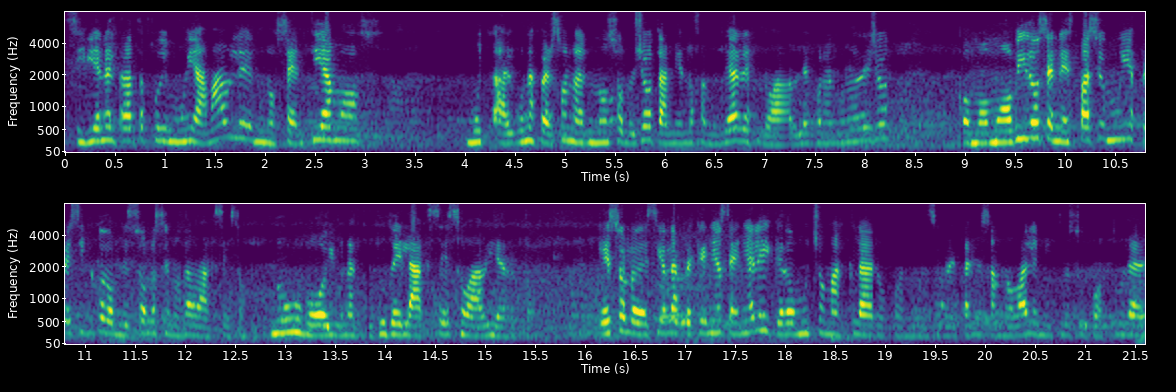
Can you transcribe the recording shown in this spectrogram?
si bien el trato fue muy amable, nos sentíamos, algunas personas, no solo yo, también los familiares, lo hablé con algunos de ellos, como movidos en espacios muy específicos donde solo se nos daba acceso. No hubo hoy una actitud del acceso abierto. Eso lo decían las pequeñas señales y quedó mucho más claro cuando el secretario Sandoval emitió su postura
